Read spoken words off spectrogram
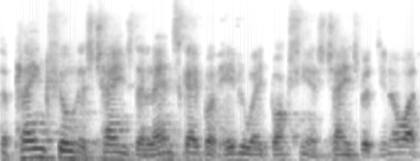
the playing field has changed. The landscape of heavyweight boxing has changed. But you know what?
